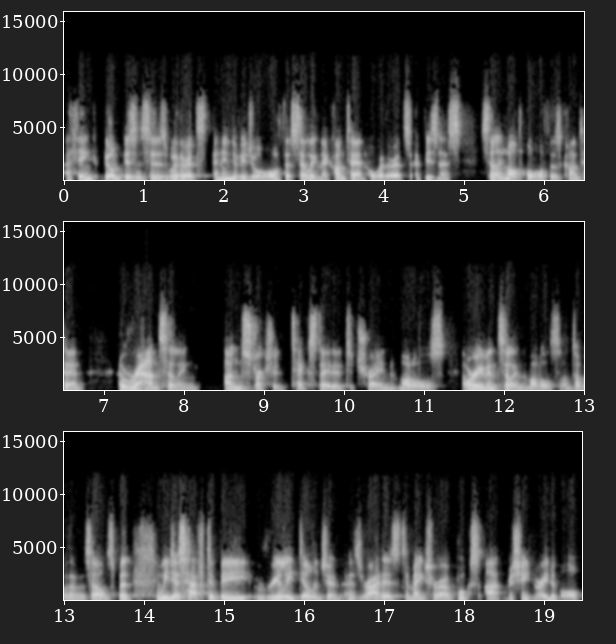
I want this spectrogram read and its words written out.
I think build businesses, whether it's an individual author selling their content or whether it's a business selling multiple authors' content, around selling unstructured text data to train models or even selling the models on top of them themselves. But we just have to be really diligent as writers to make sure our books aren't machine readable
